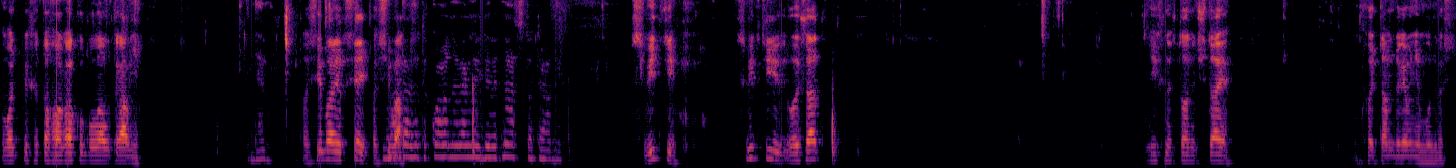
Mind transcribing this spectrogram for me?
От пише того року була у травні. Да. Спасибо, Олексій, Ну, спасибо. навіть такого, мабуть, 19 травня. Свідки? Свідки лежать. Їх ніхто не читає. Хоч там древня мудрость.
